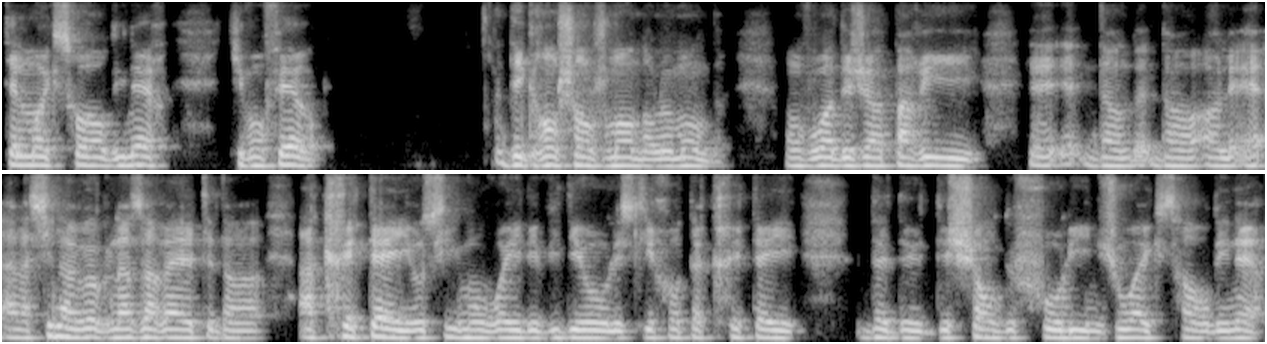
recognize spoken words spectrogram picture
tellement extraordinaires qui vont faire des grands changements dans le monde. On voit déjà à Paris, dans, dans, à la synagogue Nazareth, dans, à Créteil aussi, ils m'ont envoyé des vidéos, les slichot à Créteil, des chants de folie, une joie extraordinaire.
